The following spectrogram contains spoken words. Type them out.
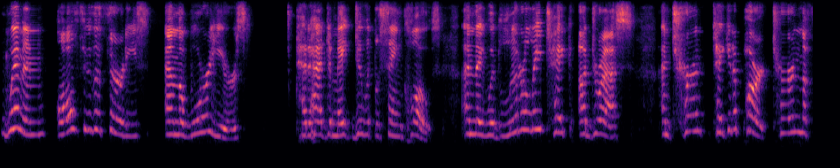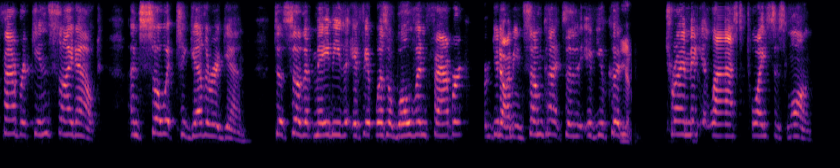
women all through the 30s and the war years had had to make do with the same clothes and they would literally take a dress and turn take it apart turn the fabric inside out and sew it together again to, so that maybe if it was a woven fabric or you know i mean some kind so if you could. Try and make it last twice as long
